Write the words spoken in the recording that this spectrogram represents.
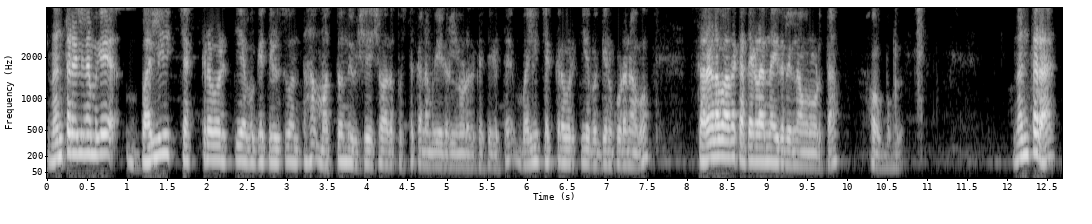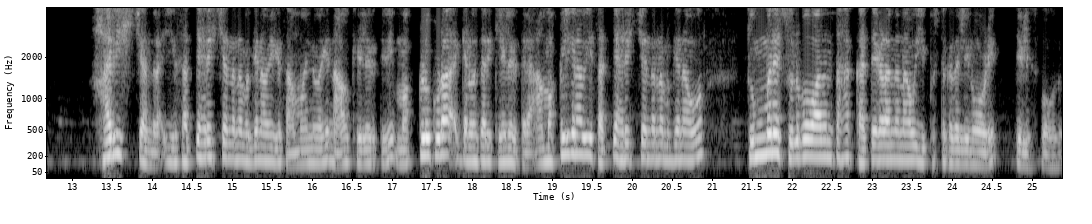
ನಂತರ ಇಲ್ಲಿ ನಮಗೆ ಬಲಿ ಚಕ್ರವರ್ತಿಯ ಬಗ್ಗೆ ತಿಳಿಸುವಂತಹ ಮತ್ತೊಂದು ವಿಶೇಷವಾದ ಪುಸ್ತಕ ನಮಗೆ ಇದರಲ್ಲಿ ನೋಡೋದಕ್ಕೆ ಸಿಗುತ್ತೆ. ಬಲಿ ಚಕ್ರವರ್ತಿಯ ಬಗ್ಗೆನೂ ಕೂಡ ನಾವು ಸರಳವಾದ ಕಥೆಗಳನ್ನು ಇದರಲ್ಲಿ ನಾವು ನೋಡ್ತಾ ಹೋಗಬಹುದು. ನಂತರ ಹರಿಶ್ಚಂದ್ರ, ಈಗ ಸತ್ಯ ಹರಿಶ್ಚಂದ್ರನ ಬಗ್ಗೆ ನಾವು ಈಗ ಸಾಮಾನ್ಯವಾಗಿ ನಾವು ಕೇಳಿರ್ತೀವಿ. ಮಕ್ಕಳು ಕೂಡ ಕೆಲವೊಂದ್ಸಾರಿ ಕೇಳಿರ್ತಾರೆ. ಆ ಮಕ್ಕಳಿಗೆ ನಾವು ಈ ಸತ್ಯ ಹರಿಶ್ಚಂದ್ರನ ಬಗ್ಗೆ ನಾವು ತುಂಬನೇ ಸುಲಭವಾದಂತಹ ಕಥೆಗಳನ್ನು ನಾವು ಈ ಪುಸ್ತಕದಲ್ಲಿ ನೋಡಿ ತಿಳಿಸಬಹುದು.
